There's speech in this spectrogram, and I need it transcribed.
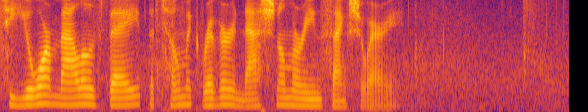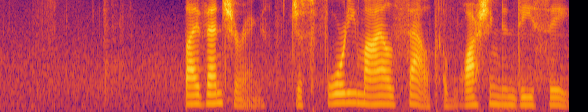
to your Mallows Bay Potomac River National Marine Sanctuary. By venturing just 40 miles south of Washington, D.C.,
